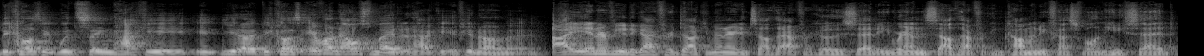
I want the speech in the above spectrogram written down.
because it would seem hacky, it- you know, because everyone else made it hacky, if you know what I mean. I interviewed a guy for a documentary in South Africa who said he ran the South African Comedy Festival, and he said,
